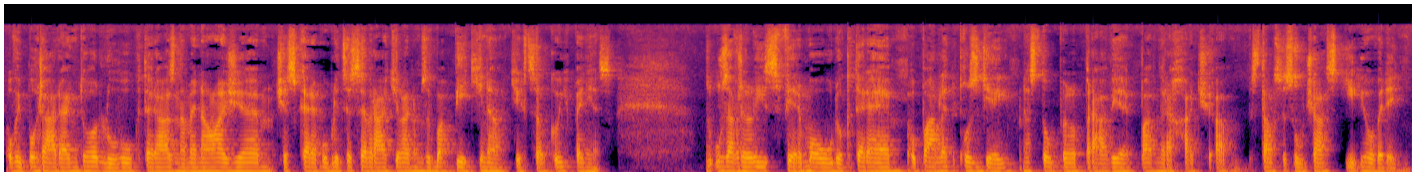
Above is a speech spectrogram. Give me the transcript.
o vypořádání toho dluhu, která znamenala, že České republice se vrátila jenom zhruba pětina těch celkových peněz. Uzavřeli s firmou, do které o pár let později nastoupil právě pan Rachač a stal se součástí jeho vedení.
